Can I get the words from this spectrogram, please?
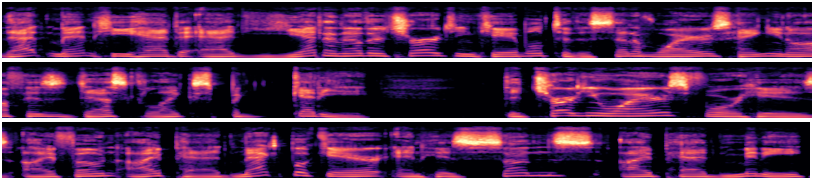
That meant he had to add yet another charging cable to the set of wires hanging off his desk like spaghetti. The charging wires for his iPhone, iPad, MacBook Air, and his son's iPad mini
